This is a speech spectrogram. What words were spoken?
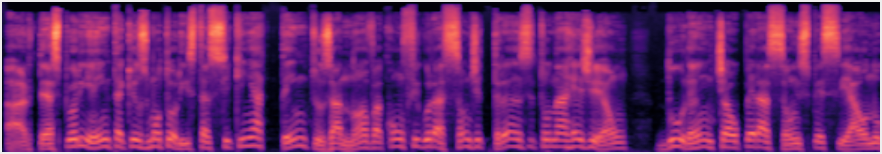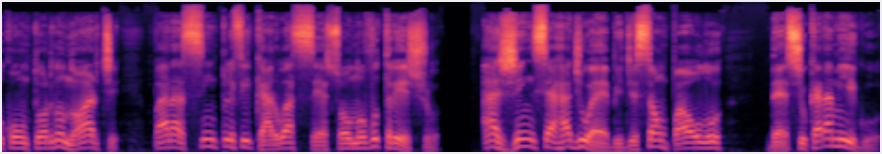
A Artesp orienta que os motoristas fiquem atentos à nova configuração de trânsito na região durante a operação especial no contorno norte, para simplificar o acesso ao novo trecho. Agência Rádio Web de São Paulo, Décio Caramigo.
